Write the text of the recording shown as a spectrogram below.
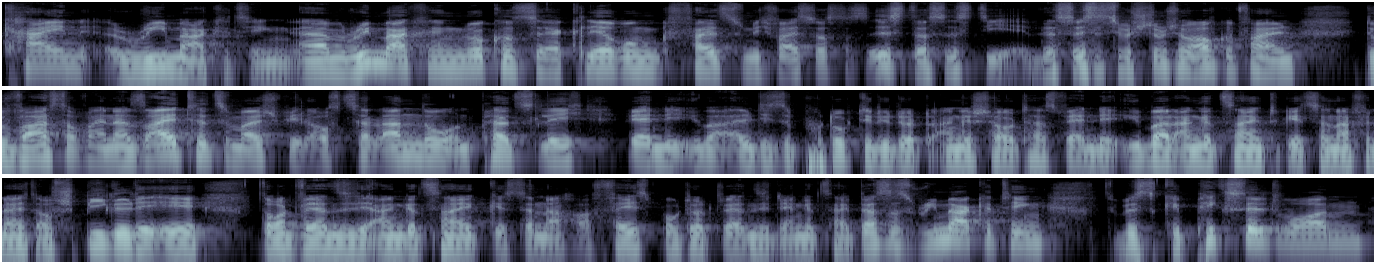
kein Remarketing. Ähm, Remarketing, nur kurze Erklärung, falls du nicht weißt, was das ist. Das ist die, das ist dir bestimmt schon mal aufgefallen. Du warst auf einer Seite, zum Beispiel auf Zalando, und plötzlich werden dir überall diese Produkte, die du dort angeschaut hast, werden dir überall angezeigt. Du gehst danach vielleicht auf spiegel.de, dort werden sie dir angezeigt, gehst danach auf Facebook, dort werden sie dir angezeigt. Das ist Remarketing. Du bist gepixelt worden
